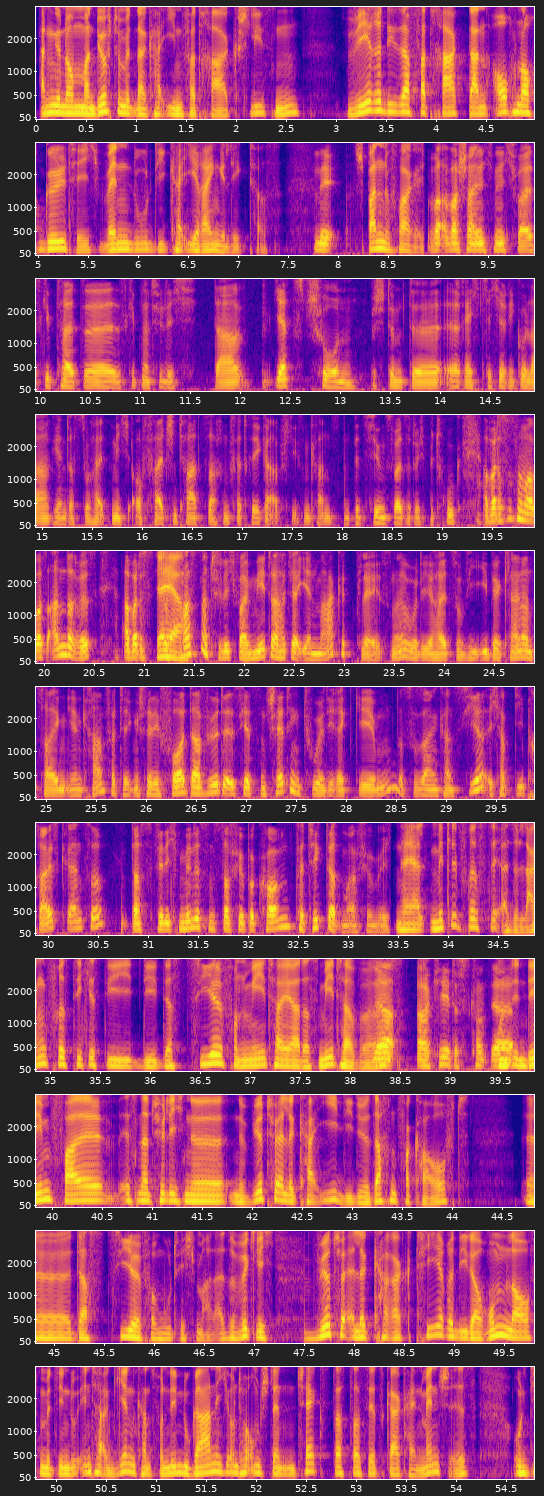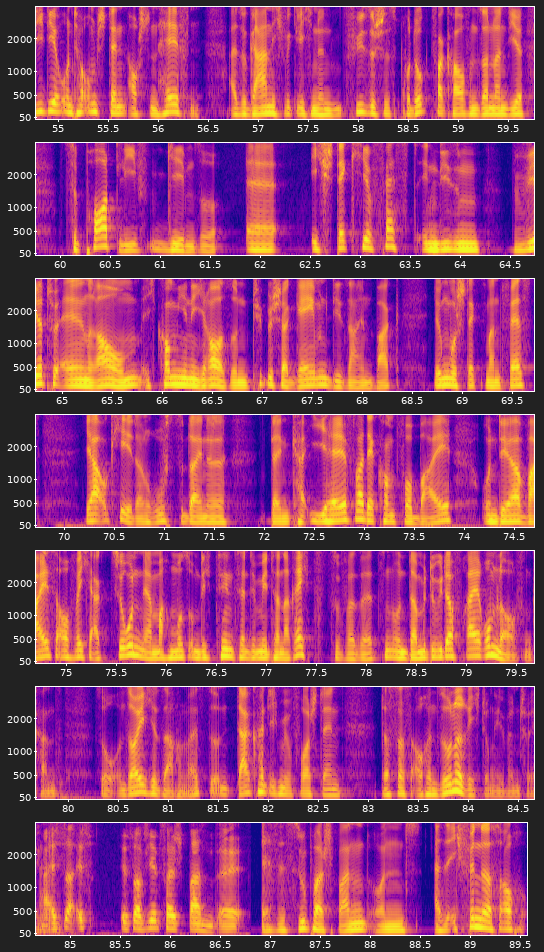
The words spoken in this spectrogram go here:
angenommen, man dürfte mit einer KI einen Vertrag schließen, wäre dieser Vertrag dann auch noch gültig, wenn du die KI reingelegt hast? Nee. Spannende Frage. Wahrscheinlich nicht, weil es gibt halt, äh, es gibt natürlich da jetzt schon bestimmte äh, rechtliche Regularien, dass du halt nicht auf falschen Tatsachen Verträge abschließen kannst, beziehungsweise durch Betrug. Aber das ist nochmal was anderes. Aber das, ja, das ja. passt natürlich, weil Meta hat ja ihren Marketplace, ne, wo die halt so wie eBay Kleinanzeigen ihren Kram verticken. Stell dir vor, da würde es jetzt ein Chatting-Tool direkt geben, dass du sagen kannst, hier, ich habe die Preisgrenze, das will ich mindestens dafür bekommen, vertickt das mal für mich. Naja, mittelfristig, also langfristig ist die, die, das Ziel von Meta ja das Metaverse. Ja, okay, das kommt ja. Und in dem Fall ist natürlich eine eine, virtuelle KI, die dir Sachen verkauft, äh, das Ziel, vermute ich mal. Also wirklich virtuelle Charaktere, die da rumlaufen, mit denen du interagieren kannst, von denen du gar nicht unter Umständen checkst, dass das jetzt gar kein Mensch ist und die dir unter Umständen auch schon helfen. Also gar nicht wirklich ein physisches Produkt verkaufen, sondern dir Support geben. So, äh, ich stecke hier fest in diesem virtuellen Raum. Ich komme hier nicht raus. So ein typischer Game Design Bug. Irgendwo steckt man fest ja, okay, dann rufst du deine, deinen KI-Helfer, der kommt vorbei und der weiß auch, welche Aktionen er machen muss, um dich 10 Zentimeter nach rechts zu versetzen und damit du wieder frei rumlaufen kannst. So, und solche Sachen, weißt du? Und da könnte ich mir vorstellen, dass das auch in so eine Richtung eventuell geht. Ja, ist, ist auf jeden Fall spannend, ey. Es ist super spannend und also ich finde das auch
